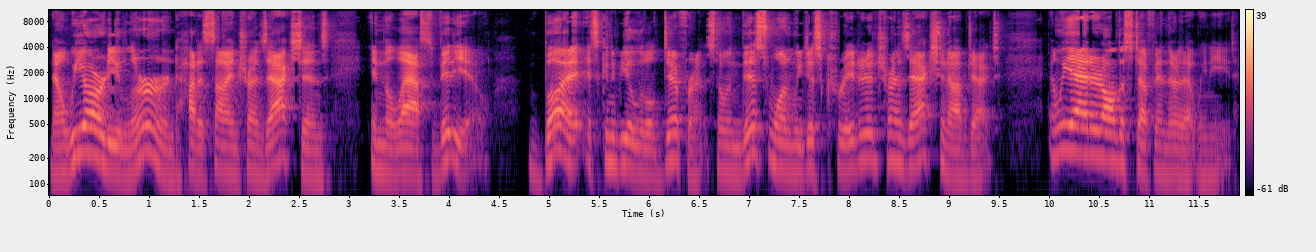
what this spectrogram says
Now, we already learned how to sign transactions in the last video, but it's gonna be a little different. So in this one, we just created a transaction object and we added all the stuff in there that we need.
